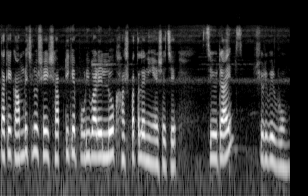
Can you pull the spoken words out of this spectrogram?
তাকে কামড়েছিল, সেই সাপটিকে পরিবারের লোক হাসপাতালে নিয়ে এসেছে। সিউ টাইমস, সিউড়ি বীরভূম।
